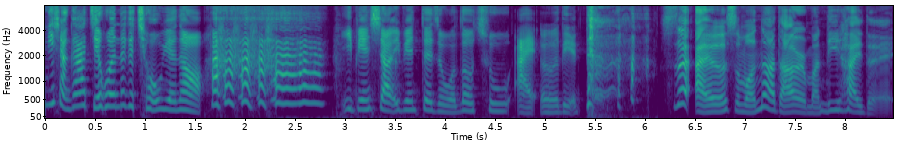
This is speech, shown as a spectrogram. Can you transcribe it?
你想跟他结婚那个球员哦！”哈哈哈哈哈！一边笑一边对着我露出矮鹅脸。是在矮鹅什么？纳达尔蛮厉害的哎，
